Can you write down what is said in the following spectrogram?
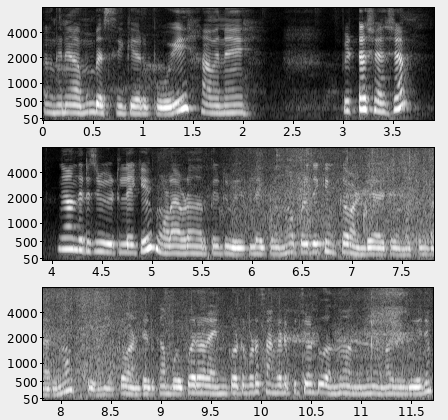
അങ്ങനെ അവൻ ബസ്സിൽ കയറി പോയി. അവനെ വിട്ട ശേഷം ഞാൻ തിരിച്ച് വീട്ടിലേക്ക് മോളെ അവിടെ നിർത്തിയിട്ട് വീട്ടിലേക്ക് വന്നു. അപ്പോഴത്തേക്കും ഇക്ക വണ്ടിയായിട്ട് വന്നിട്ടുണ്ടായിരുന്നു. പിന്നെ ഇക്ക വണ്ടി എടുക്കാൻ പോയപ്പോൾ ഒരു റെയിൻകോട്ടും കൂടെ സംഘടിപ്പിച്ചുകൊണ്ട് വന്നു. അങ്ങനെ ഞങ്ങൾ രണ്ടുപേരും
